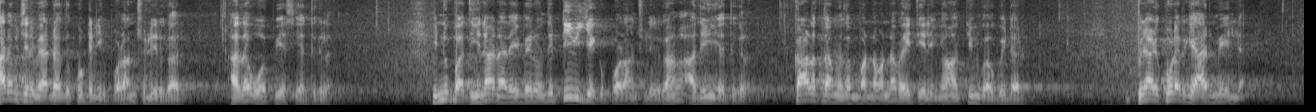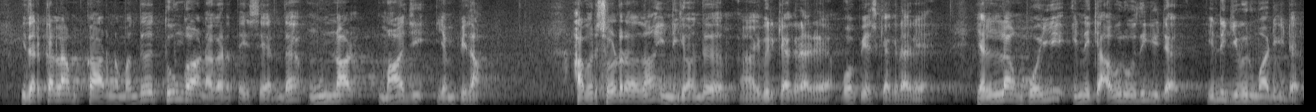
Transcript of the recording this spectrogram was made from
ஆரம்பிச்சு நம்ம யாராவது கூட்டணிக்கு போகலான்னு சொல்லியிருக்காரு. அதை ஓபிஎஸ் ஏற்றுக்கல இன்னும் பார்த்தீங்கன்னா நிறைய பேர் வந்து டிவிகேக்கு போகலான்னு சொல்லியிருக்காங்க. அதையும் ஏற்றுக்கல காலதாமதம் பண்ண உடனே வைத்தியலிங்கம் திமுகவுக்கு போயிட்டார். பின்னாடி கூட இருக்க யாருமே இல்லை. இதற்கெல்லாம் காரணம் வந்து தூங்கா நகரத்தை சேர்ந்த முன்னாள் மாஜி எம்பி தான். அவர் சொல்கிறது தான் இன்றைக்கி வந்து இவர் கேட்குறாரு ஓபிஎஸ் கேட்குறாரு எல்லாம் போய் இன்றைக்கி அவர் ஒதுங்கிட்டார். இன்றைக்கி இவர் மாட்டிக்கிட்டார்.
